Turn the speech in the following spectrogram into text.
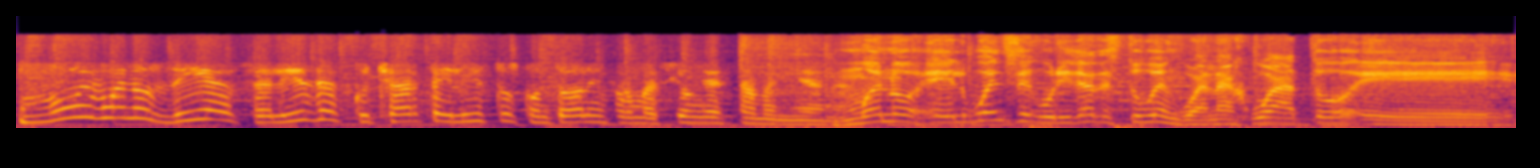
Muy buenos días, feliz de escucharte y listos con toda la información esta mañana. Bueno, el buen seguridad estuvo en Guanajuato eh,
